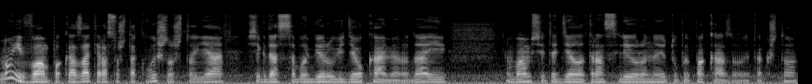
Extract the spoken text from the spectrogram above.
Ну и вам показать, раз уж так вышло, что я всегда с собой беру видеокамеру, да, и вам все это дело транслирую на YouTube и показываю. Так что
